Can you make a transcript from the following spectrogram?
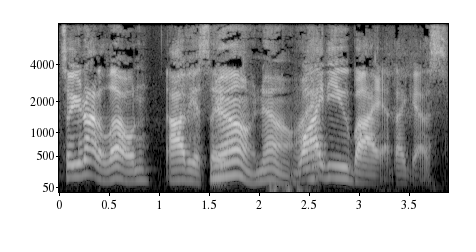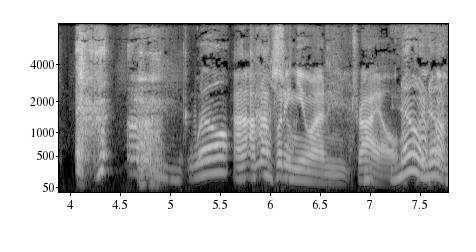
So you're not alone, obviously. No, no. Why I- do you buy it? I guess well, I- I'm not putting you on trial. No, no, not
